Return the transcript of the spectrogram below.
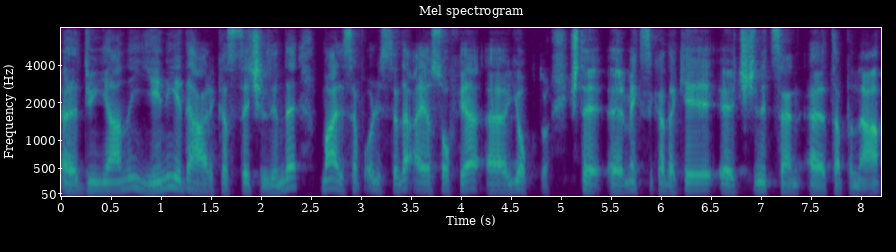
e, dünyanın yeni 7 harikası seçildiğinde maalesef o listede Ayasofya e, yoktu. İşte e, Meksika'daki e, Chichen Itza e, tapınağı,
